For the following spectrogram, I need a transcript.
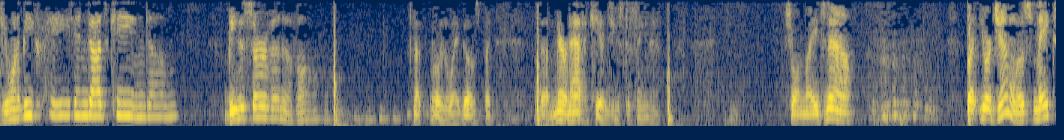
If you want to be great in God's kingdom, be the servant of all. Not really the way it goes, but the Maranatha kids used to sing that. Showing my age now. But your gentleness makes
